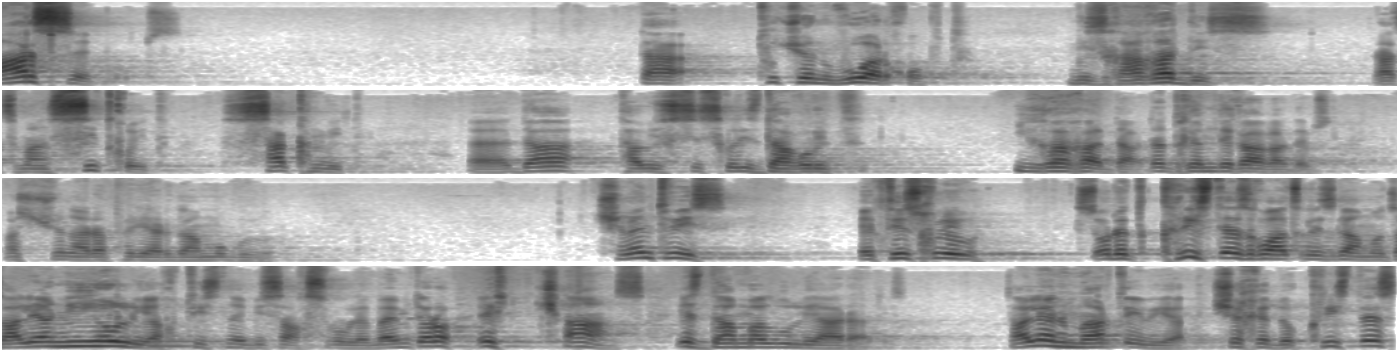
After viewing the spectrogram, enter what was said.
არსებობს. და თუ ჩვენ ვუარყოფთ მის ღაღადის რაც მან სიტყვით, საქმით და თავის სისხლის დაღვრით იღაღადა და დღემდე ღაღადებს, მაშინ ჩვენ არაფერი არ გამოგვივა. ჩვენთვის ერთის ხრივ სწორედ ქრისტეს ღვაწლის გამო ძალიან ნიოლია ღვთისნების აღსრულება, იმიტომ რომ ეს ჩანს, ეს დამალული არ არის. ძალიან მარტივია შეხედო ქრისტეს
